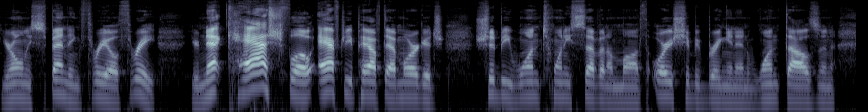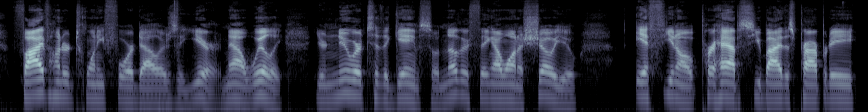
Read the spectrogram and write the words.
you're only spending 303. Your net cash flow after you pay off that mortgage should be 127 a month or you should be bringing in 1000 $524 a year. Now, Willy, you're newer to the game, so another thing I want to show you if you know perhaps you buy this property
